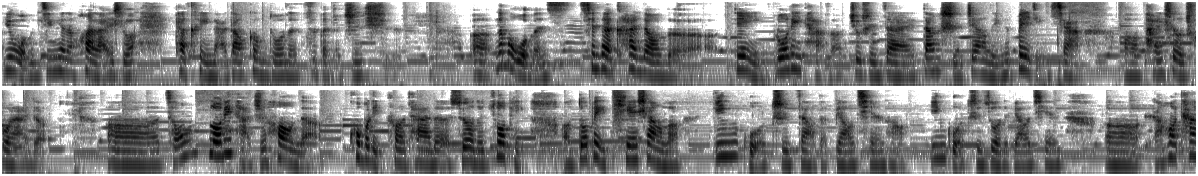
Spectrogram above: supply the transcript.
用我们今天的话来说，他可以拿到更多的资本的支持。呃，那么我们现在看到的电影《洛丽塔》呢，就是在当时这样的一个背景下，呃，拍摄出来的。呃，从《洛丽塔》之后呢，库布里克他的所有的作品，呃，都被贴上了英国制造的标签，哈。英国制作的标签，呃，然后他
